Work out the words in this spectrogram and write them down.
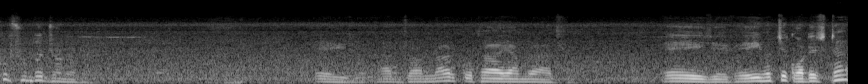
খুব সুন্দর ঝর্ণাটা। এই যে আর ঝর্ণার কোথায় আমরা আছি? এই যে এই হচ্ছে কটেজটা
